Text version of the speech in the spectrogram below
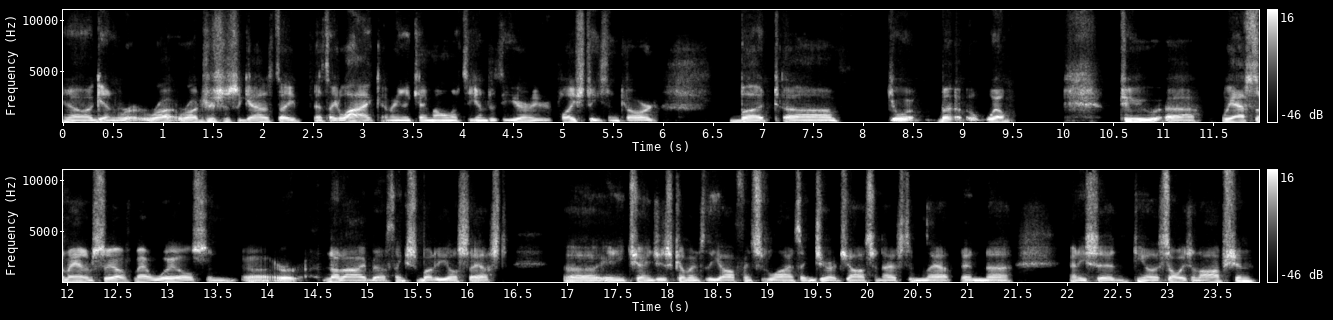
you know, again, Rogers is a guy that they that they like. I mean, he came on at the end of the year and he replaced Ethan Carde. But uh, but well, to uh, we asked the man himself, Matt Wells, and uh, or not I, but I think somebody else asked uh, any changes coming to the offensive line. I think Jared Johnson asked him that, and uh, and he said, you know, it's always an option,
